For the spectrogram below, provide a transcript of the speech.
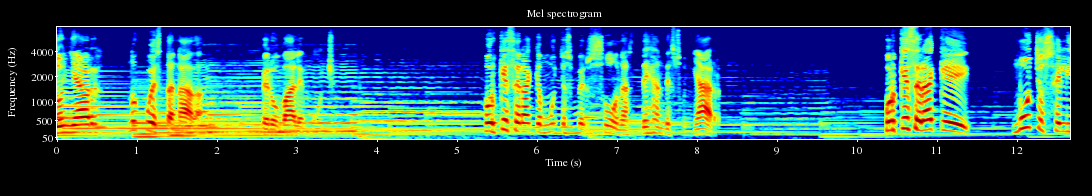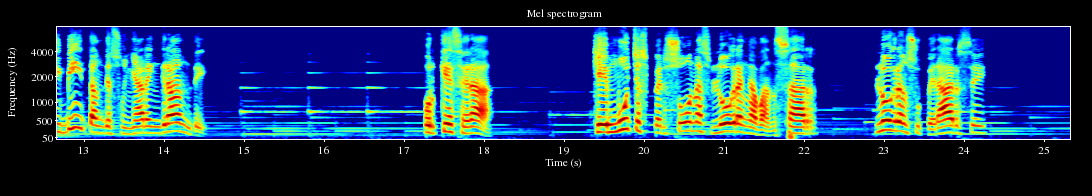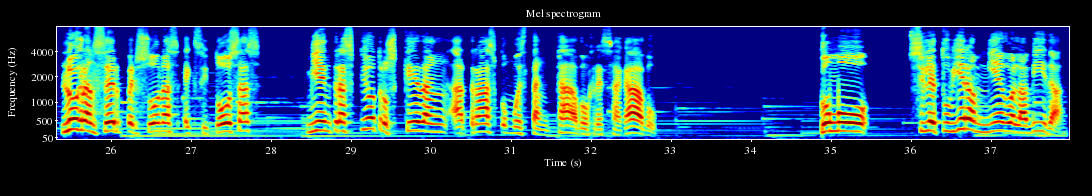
Soñar no cuesta nada, pero vale mucho. ¿Por qué será que muchas personas dejan de soñar? ¿Por qué será que muchos se limitan de soñar en grande? ¿Por qué será que muchas personas logran avanzar, logran superarse, logran ser personas exitosas mientras que otros quedan atrás como estancados, rezagados, como si le tuvieran miedo a la vida.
